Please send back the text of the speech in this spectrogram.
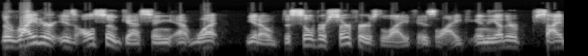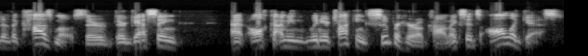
The writer is also guessing at what you know the Silver Surfer's life is like in the other side of the cosmos. They're they're guessing at all. I mean, when you're talking superhero comics, it's all a guess.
